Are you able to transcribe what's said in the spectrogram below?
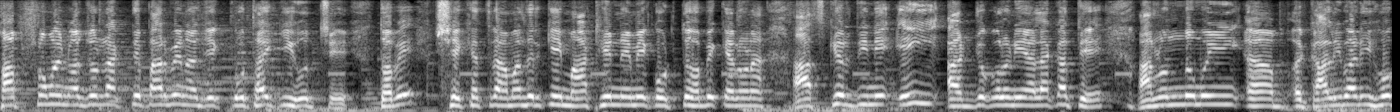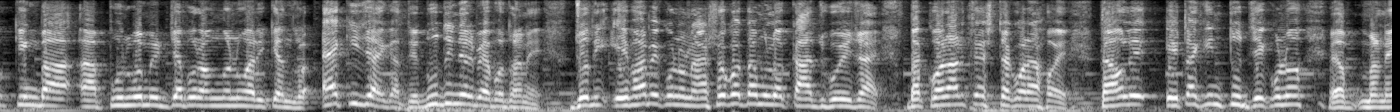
সব সময় নজর রাখতে পারবে না যে কোথায় কি হচ্ছে। তবে সেক্ষেত্রে আমাদেরকে মাঠে নেমে করতে হবে, কেননা আজকের দিনে এই আর্য কলোনি এলাকাতে আনন্দময়ী কালীবাড়ি হোক কিংবা পূর্ব মির্জাপুর অঙ্গনওয়াড়ি কেন্দ্র, একই জায়গাতে দুদিনের ব্যবধানে যদি এভাবে কোনো নাশকতামূলক কাজ হয়ে যায় বা করার চেষ্টা করা হয়, তাহলে এটা কিন্তু যে কোনো মানে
